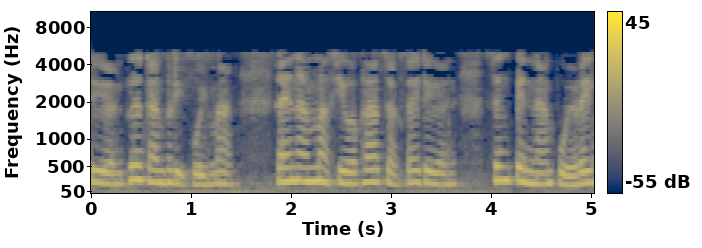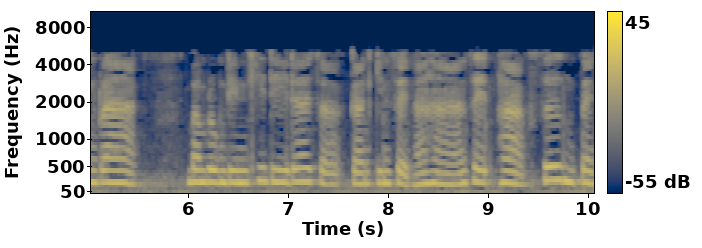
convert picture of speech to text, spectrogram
เดือนเพื่อการผลิตปุ๋ยหมักและน้ำหมักชีวภาพจากไส้เดือน ซึ่งเป็นน้ำปุ๋ยเร่งราก บำรุงดินที่ดีได้จากการกินเศษอาหาร เศษผัก ซึ่งเป็น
